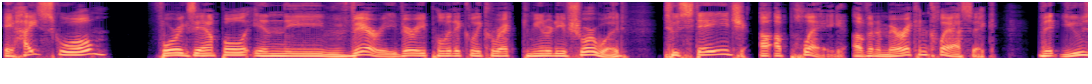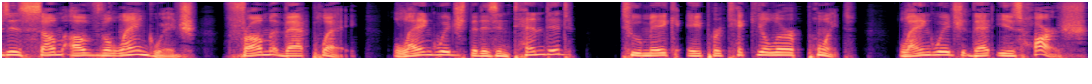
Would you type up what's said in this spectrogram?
a high school, for example, in the very, very politically correct community of Shorewood, to stage a, a play of an American classic that uses some of the language from that play, language that is intended to make a particular point, language that is harsh,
